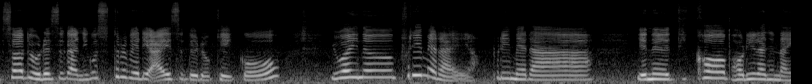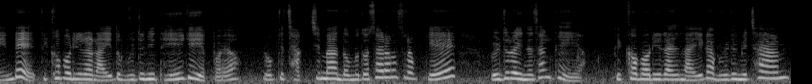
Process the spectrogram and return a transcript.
수아베 오렌스가 아니고 스트로베리 아이스도 이렇게 있고 이 아이는 프리메라예요. 프리메라 얘는 디커버리라는 아이인데 디커버리라는 아이도 물듬이 되게 예뻐요. 이렇게 작지만 너무도 사랑스럽게 물들어 있는 상태예요. 디커버리라는 아이가 물듬이 참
